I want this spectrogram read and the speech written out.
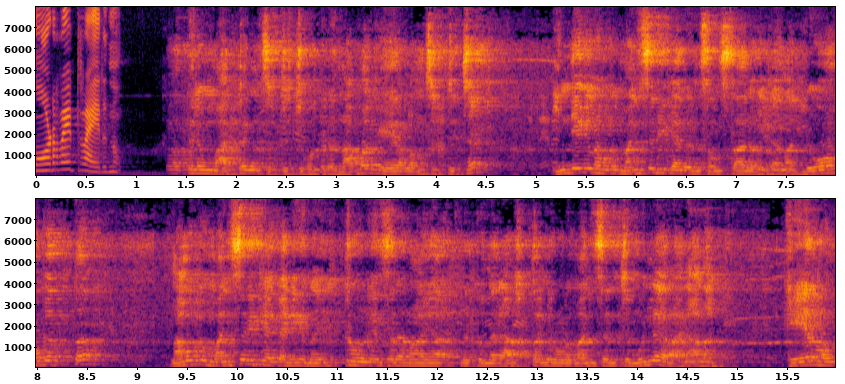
മോഡറേറ്ററായിരുന്നു. കേരളത്തിലും മാറ്റങ്ങൾ സൃഷ്ടിച്ചുകൊണ്ടൊരു നവകേരളം സൃഷ്ടിച്ച് ഇന്ത്യയിൽ നമുക്ക് മത്സരിക്കാൻ ഒരു സംസ്ഥാനമില്ല. എന്നാൽ ലോകത്ത് നമുക്ക് മത്സരിക്കാൻ കഴിയുന്ന ഏറ്റവും വികസനമായ നിൽക്കുന്ന രാഷ്ട്രങ്ങളോട് മത്സരിച്ച് മുന്നേറാനാണ് കേരളം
